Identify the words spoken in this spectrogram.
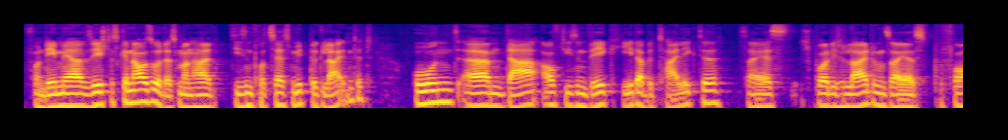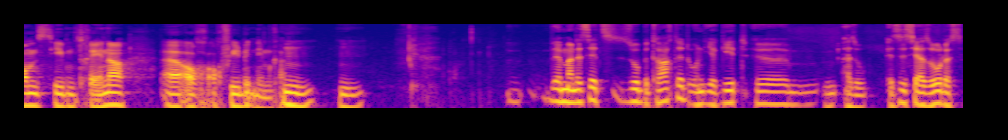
Von dem her sehe ich das genauso, dass man halt diesen Prozess mit begleitet und ähm, da auf diesem Weg jeder Beteiligte, sei es sportliche Leitung, sei es Performance-Team, Trainer, äh, auch, auch viel mitnehmen kann. Mhm. Hm. Wenn man das jetzt so betrachtet und ihr geht, äh, also es ist ja so, dass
